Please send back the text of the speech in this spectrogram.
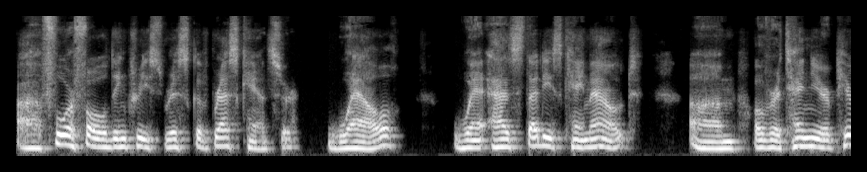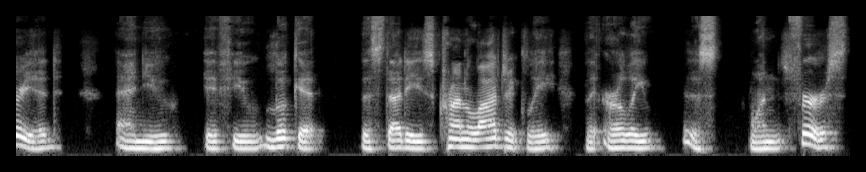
a fourfold increased risk of breast cancer. Well, when, as studies came out um, over a 10 year period, and you, if you look at the studies chronologically, the early ones first,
